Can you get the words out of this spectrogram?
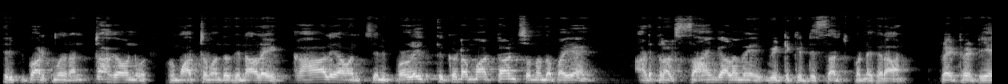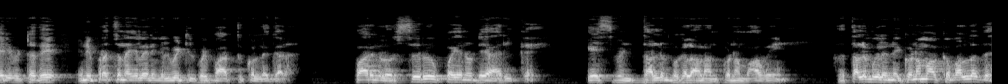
திருப்பி பார்க்கும்போது நன்றாக அவன் மாற்றம் வந்ததினாலே காலை அவன் சரி பிழைத்துக்கிட மாட்டான் சொன்ன அந்த பையன். அடுத்த நாள் சாயங்காலமே வீட்டுக்கு டிஸ்சார்ஜ் பண்ணுகிறான். பிளேட் ரேட் ஏறிவிட்டது. இனி பிரச்சனைகளை நீங்கள் வீட்டில் போய் பார்த்துக் கொள்ளுங்கள். பாருங்கள் ஒரு சிறு பையனுடைய அறிக்கை. இயேசுவின் தழும்புகளால் நான் குணமாவேன். அந்த தழும்புகள் என்னை குணமாக்க வல்லது.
